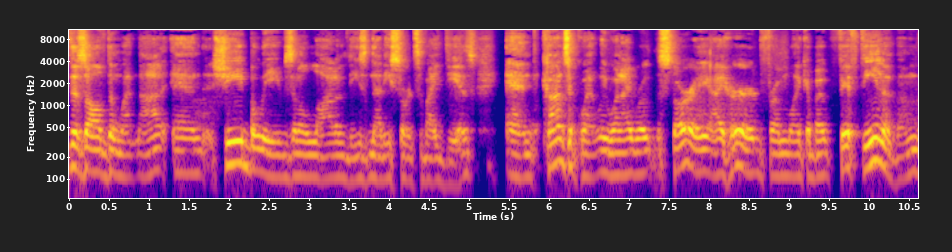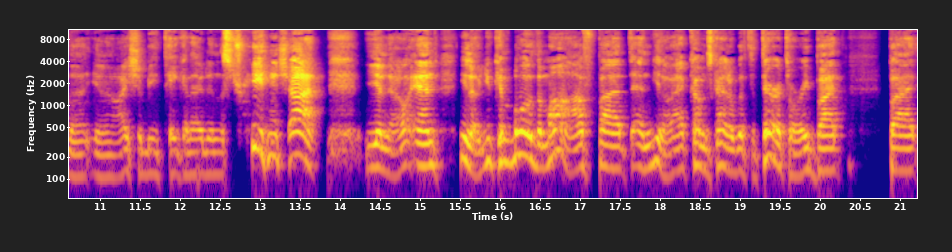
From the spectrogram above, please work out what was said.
dissolved and whatnot. And she believes in a lot of these nutty sorts of ideas. And consequently, when I wrote the story, I heard from like about 15 of them that, you know, I should be taken out in the street and shot, you know, and, you know, you can blow them off, but, and, you know, that comes kind of with the territory, but, but,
